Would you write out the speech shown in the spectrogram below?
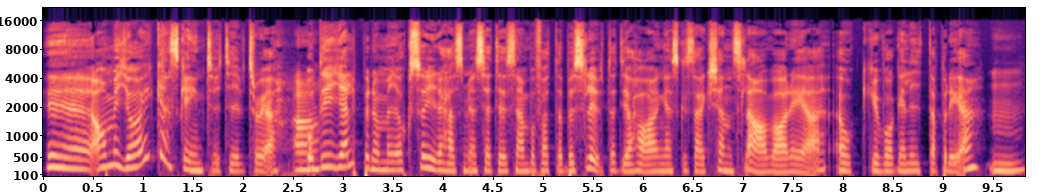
Eh, ja, men jag är ganska intuitiv tror jag. Ja. Och det hjälper nog mig också i det här som jag säger att jag är snabb att fatta beslut. Att jag har en ganska stark känsla av vad det är och vågar lita på det. Mm.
